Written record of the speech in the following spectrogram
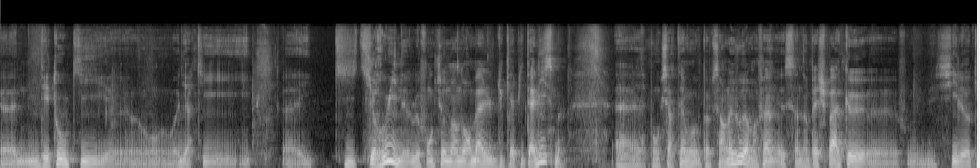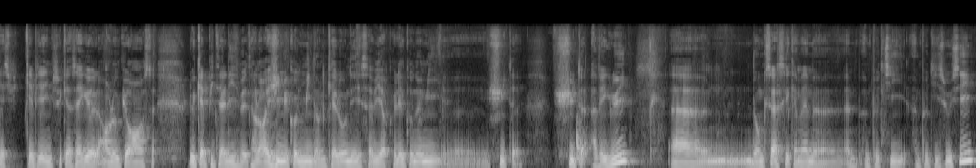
euh, des taux qui, euh, on va dire, euh, qui, ruinent le fonctionnement normal du capitalisme. bon, certains peuvent s'en réjouir, mais enfin, ça n'empêche pas que si le capitalisme se casse la gueule, en l'occurrence, le capitalisme étant le régime économique dans lequel on est, ça veut dire que l'économie chute chute avec lui. Euh, donc ça, c'est quand même euh, un, petit, un petit souci.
